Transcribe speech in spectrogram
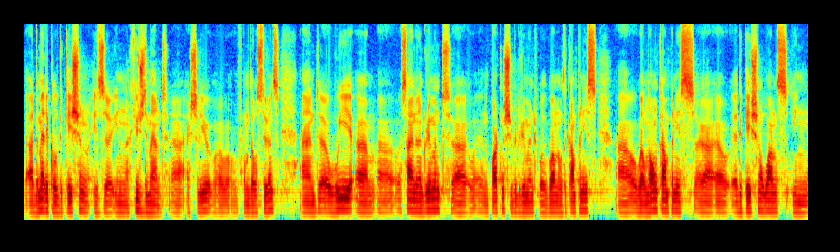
uh, uh, the medical education is uh, in huge demand, uh, actually, from those students. And we um, signed an agreement, a partnership agreement with one of the companies, well-known companies, educational ones in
